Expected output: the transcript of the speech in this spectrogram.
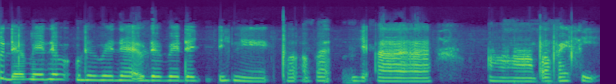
Udah beda udah beda udah beda ini apa eh, eh, profesi.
